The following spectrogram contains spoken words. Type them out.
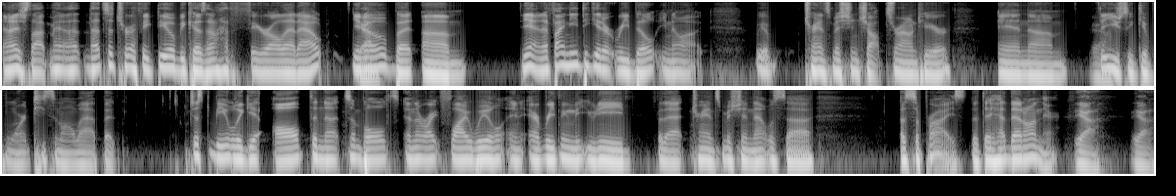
and I just thought, man, that's a terrific deal because I don't have to figure all that out, you Yeah. know. But um, yeah, and if I need to get it rebuilt, you know, I, we have transmission shops around here, and um, they usually give warranties and all that, but just to be able to get all the nuts and bolts and the right flywheel and everything that you need for that transmission, that was uh, a surprise that they had that on there. Yeah. Yeah.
